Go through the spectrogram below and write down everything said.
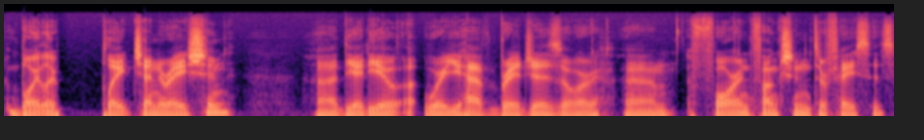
boilerplate generation, uh, the idea where you have bridges or um, foreign function interfaces.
